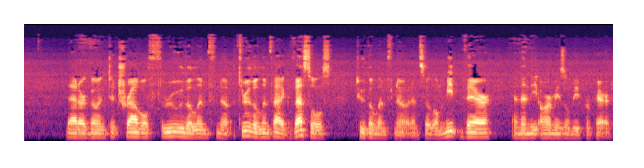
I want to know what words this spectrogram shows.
that are going to travel through the lymph node, through the lymphatic vessels to the lymph node. And so they'll meet there, and then the armies will be prepared.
